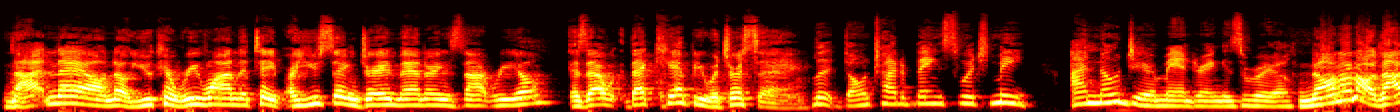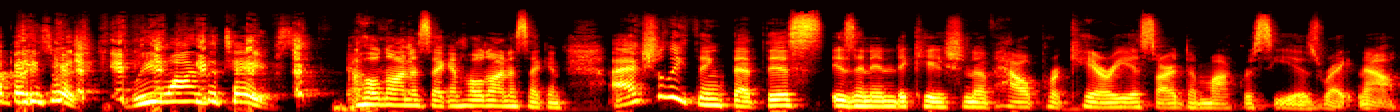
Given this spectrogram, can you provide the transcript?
Not now. No, you can rewind the tape. Are you saying gerrymandering is not real? Is that that can't be what you're saying? Look, don't try to bang switch me. I know gerrymandering is real. No, no, no, not and switch. Rewind the tapes. Hold on a second. Hold on a second. I actually think that this is an indication of how precarious our democracy is right now.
